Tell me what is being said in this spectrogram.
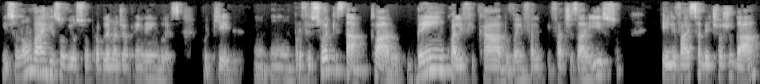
Isso não vai resolver o seu problema de aprender inglês, porque um, um professor que está, claro, bem qualificado, vai enfatizar isso, ele vai saber te ajudar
